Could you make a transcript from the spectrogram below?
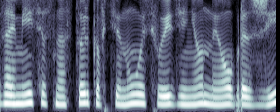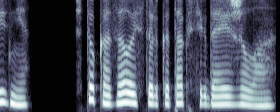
За месяц настолько втянулась в уединенный образ жизни, что, казалось, только так всегда и жила.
